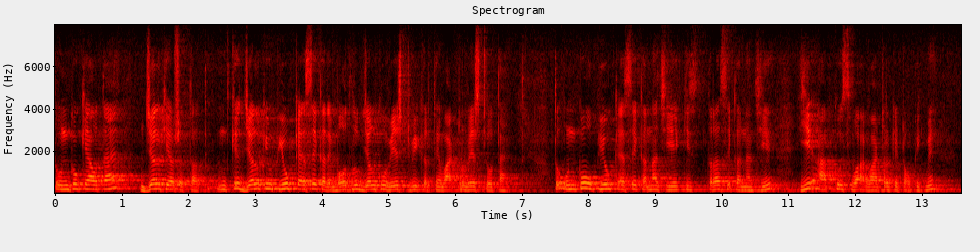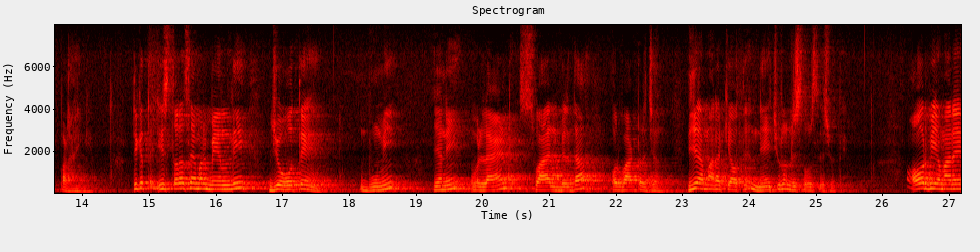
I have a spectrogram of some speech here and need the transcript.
तो उनको क्या होता है? जल की आवश्यकता होती है। उनके जल के उपयोग कैसे करें? बहुत लोग जल को वेस्ट भी करते हैं। वाटर वेस्ट होता है। तो उनको उपयोग कैसे करना चाहिए किस तरह से करना चाहिए ये आपको इस वा, वाटर के टॉपिक में पढ़ाएँगे। ठीक है तो इस तरह से हमारे मेनली जो होते हैं भूमि यानी लैंड सॉइल मृदा और वाटर जल ये हमारा क्या होते हैं नेचुरल रिसोर्सेज होते हैं। और भी हमारे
